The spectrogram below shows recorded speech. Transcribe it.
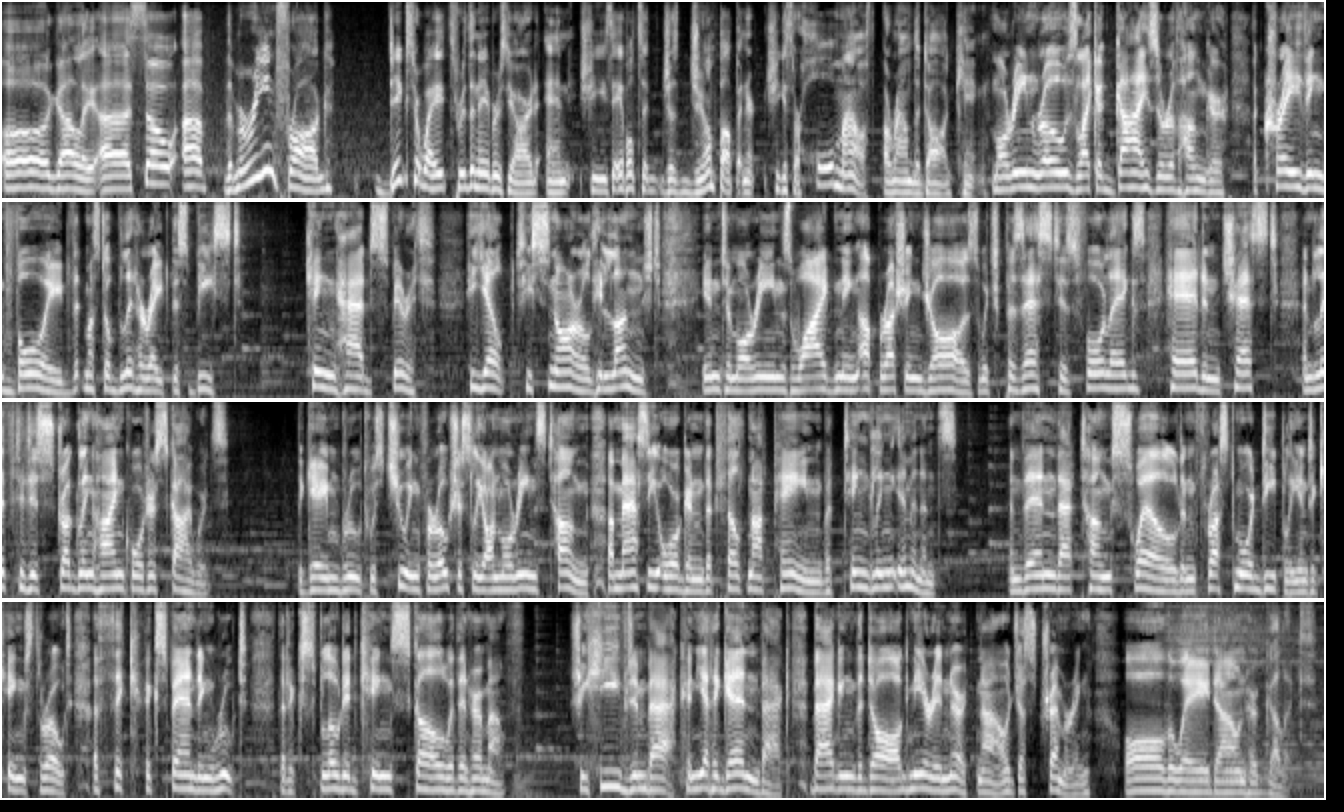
Oh, golly. Uh, so uh, the Maureen frog digs her way through the neighbor's yard and she's able to just jump up and her, she gets her whole mouth around the dog king. Maureen rose like a geyser of hunger, a craving void that must obliterate this beast. King had spirit. He yelped, he snarled, he lunged into Maureen's widening, uprushing jaws, which possessed his forelegs, head, and chest, and lifted his struggling hindquarters skywards. The game brute was chewing ferociously on Maureen's tongue, a massy organ that felt not pain but tingling imminence. And then that tongue swelled and thrust more deeply into King's throat, a thick, expanding root that exploded King's skull within her mouth. She heaved him back, and yet again back, bagging the dog, near inert now, just tremoring, all the way down her gullet.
